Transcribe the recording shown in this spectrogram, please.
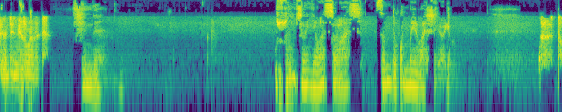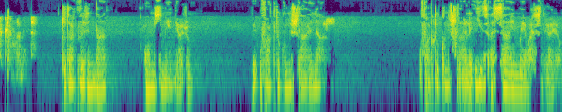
Seni dinliyorum evet. Şimdi usulca yavaş yavaş sana dokunmaya başlıyorum. Dudaklarından omzuna iniyorum. Ve ufak dokunuşlarla ufak dokunuşlarla iyice aşağı inmeye başlıyorum.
